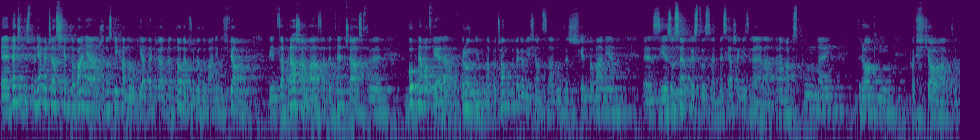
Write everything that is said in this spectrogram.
E, Będzie też wspaniały czas świętowania żydowskiej Hanuki, a także adwentowe przygotowanie do świąt. Więc zapraszam Was, aby ten czas, który Bóg nam otwiera w grudniu, na początku tego miesiąca, był też świętowaniem e, z Jezusem Chrystusem, Mesjaszem Izraela, w ramach wspólnej drogi Kościoła, którą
